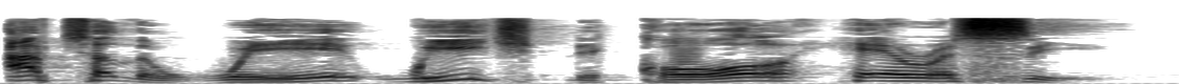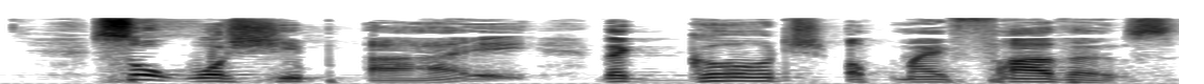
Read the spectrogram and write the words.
after the way which they call heresy, so worship I the God of my fathers,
